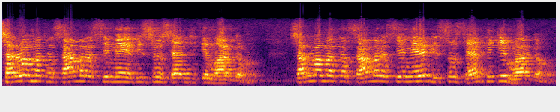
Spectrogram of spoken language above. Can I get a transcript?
సర్వమత సామరస్యమే విశ్వశాంతికి మార్గము. సర్వమత సామరస్యమే విశ్వశాంతికి మార్గము.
